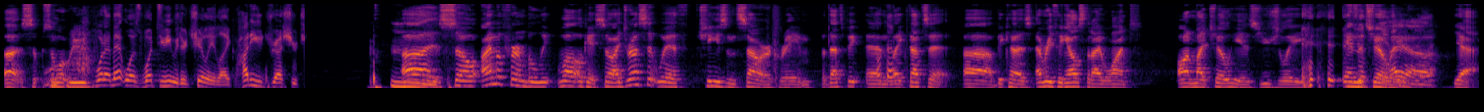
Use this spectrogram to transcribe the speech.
uh, so, so what were you What I meant was, what do you eat with your chili? Like, how do you dress your? Ch- Mm. Uh, so I'm a firm believer. Well, okay, so I dress it with cheese and sour cream, but that's be- and Okay. like that's it. Uh, because everything else that I want on my chili is usually In the just chili. I, uh, yeah.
